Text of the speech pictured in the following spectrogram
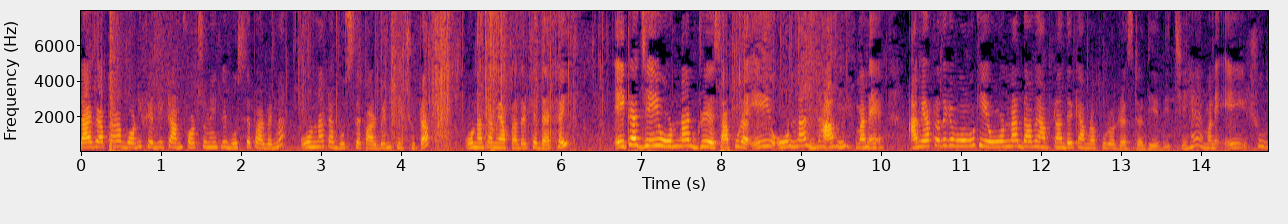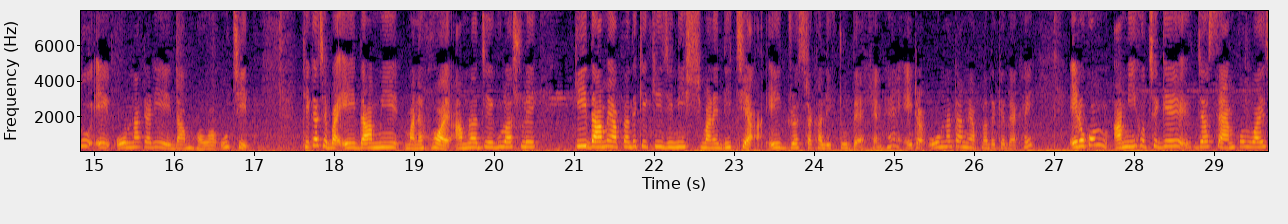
লাইভে আপনারা বডি ফেব্রিকটা আনফর্চুনেটলি বুঝতে পারবেন না। ওড়নাটা বুঝতে পারবেন কিছুটা। ওড়নাটা আমি আপনাদেরকে দেখাই। এইটা যে ওড়নার ড্রেস আপুরা, এই ওড়নার দাম মানে আমি আপনাদেরকে বলব কি, ওড়নার দামে আপনাদেরকে আমরা পুরো ড্রেসটা দিয়ে দিচ্ছি হ্যাঁ? মানে এই, শুধু এই ওড়নাটারই এই দাম হওয়া উচিত, ঠিক আছে? বা এই দামি মানে হয়। আমরা যেগুলো আসলে কি দামে আপনাদেরকে কি জিনিস মানে দিচ্ছি, এই ড্রেসটা খালি একটু দেখেন হ্যাঁ? এটার ওড়নাটা আমি আপনাদেরকে দেখাই। এরকম আমি হচ্ছে গিয়ে জাস্ট স্যাম্পল ওয়াইজ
